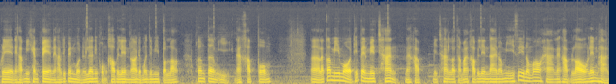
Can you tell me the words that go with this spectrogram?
เพลย์นะครับ มีแคมเปญนะครับที่เป็นโหมดในเรื่องที่ผมเข้าไปเล่นเนาะ เดี๋ยวมันจะมีปลดล็อกเพิ่มเติมอีกนะครับผมแล้วก็มีโหมดที่เป็นมิชชั่นนะครับ มิชชั่นเราสามารถเข้าไปเล่นได้เนาะ มี easy normal hard นะครับ เราเล่นผ่าน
